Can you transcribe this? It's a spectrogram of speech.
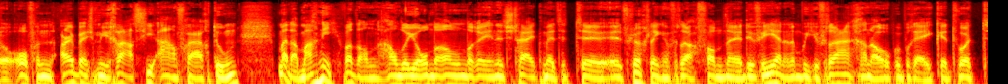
of een arbeidsmigratieaanvraag doen. Maar dat mag niet, want dan handel je onder andere in het strijd met het, het vluchtelingenverdrag van de VN. En dan moet je verdragen gaan openbreken. Het wordt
